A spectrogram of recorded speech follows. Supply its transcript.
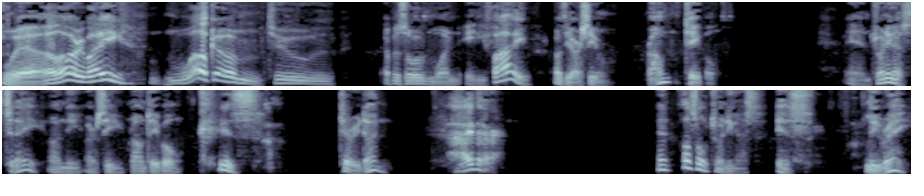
Well, hello, everybody. Welcome to episode 185 of the RC Roundtable. And joining us today on the RC Roundtable is Terry Dunn. Hi there. And also joining us is Lee Ray.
